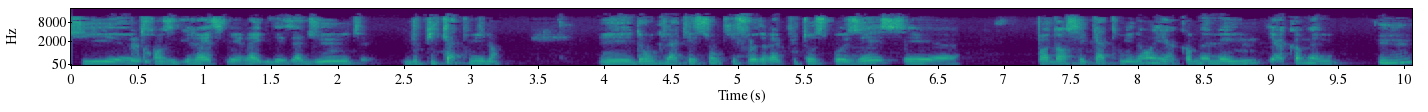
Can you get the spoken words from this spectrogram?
qui euh, transgressent les règles des adultes depuis 4000 ans. Et donc la question qu'il faudrait plutôt se poser, c'est euh, pendant ces 4000 ans, il y a quand même eu, il y a quand même eu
